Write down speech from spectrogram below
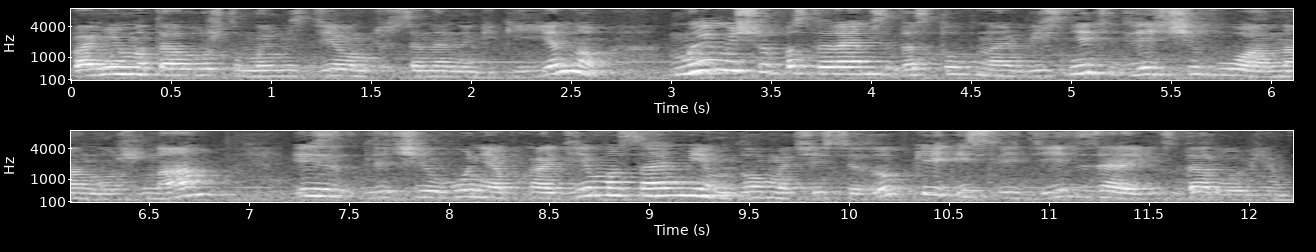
Помимо того, что мы им сделаем профессиональную гигиену, мы им еще постараемся доступно объяснить, для чего она нужна и для чего необходимо самим дома чистить зубки и следить за их здоровьем.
